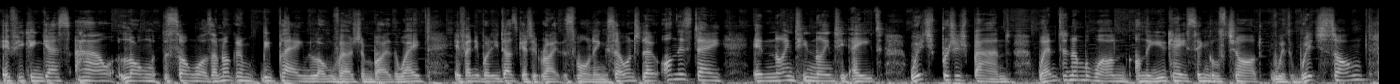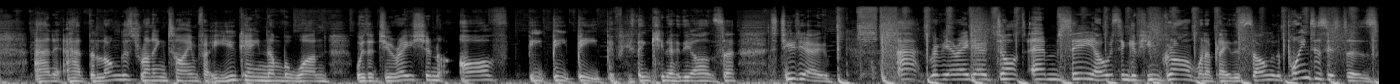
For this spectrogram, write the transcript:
if you can guess how long the song was. I'm not going to be playing the long version, by the way, if anybody does get it right this morning. So I want to know on this day in 1998, which British band went to number one on the UK singles chart with which song? And it had the longest running time for a UK number one with a duration of beep, beep, beep. If you think you know the answer, studio at rivieradio.mc. I always think of Hugh Grant when I play this song, the Pointer Sisters,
